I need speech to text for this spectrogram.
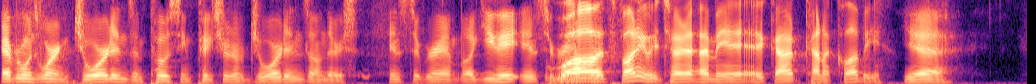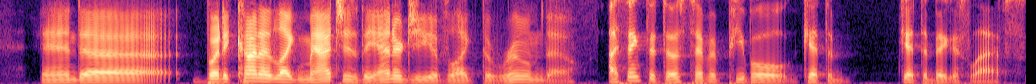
everyone's wearing Jordans and posting pictures of Jordans on their Instagram. Like you hate Instagram. well, it's funny. We turned. I mean, it got kind of clubby. yeah, and uh, but it kind of like matches the energy of like the room though. I think that those type of people get the get the biggest laughs,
